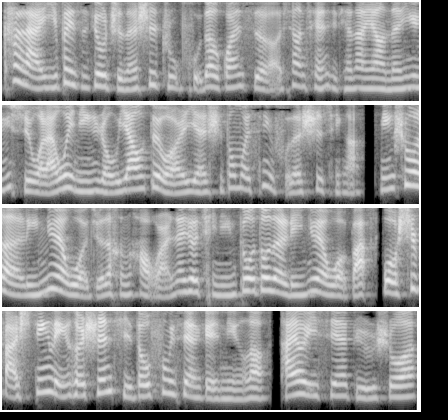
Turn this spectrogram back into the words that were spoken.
看来一辈子就只能是主仆的关系了。像前几天那样，能允许我来为您揉腰，对我而言是多么幸福的事情啊！您说了凌虐，我觉得很好玩，那就请您多多的凌虐我吧。我是把心灵和身体都奉献给您了。还有一些，比如说。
